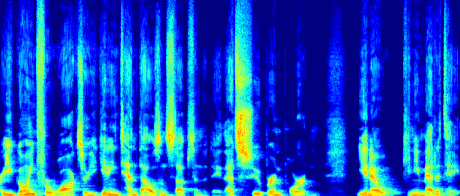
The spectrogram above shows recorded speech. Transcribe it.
Are you going for walks? Are you getting ten thousand steps in a day? That's super important. You know, can you meditate?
